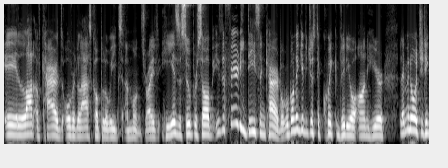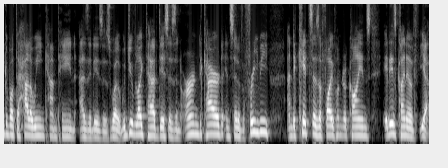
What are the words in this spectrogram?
a lot of cards over the last couple of weeks and months, right? He is a super sub. He's a fairly decent card, but we're going to give you just a quick video on here. Let me know what you think about the Halloween campaign as it is as well. Would you like to have this as an earned card instead of a freebie? And the kit says a 500 coins. It is kind of, yeah,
